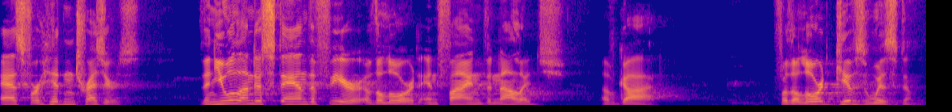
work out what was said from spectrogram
as for hidden treasures, then you will understand the fear of the Lord and find the knowledge of God. For the Lord gives wisdom.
